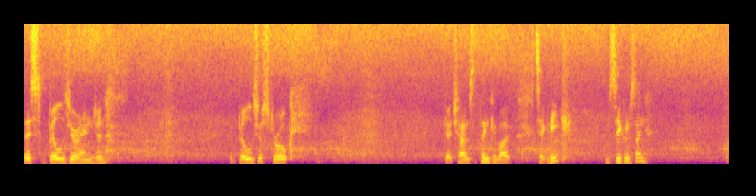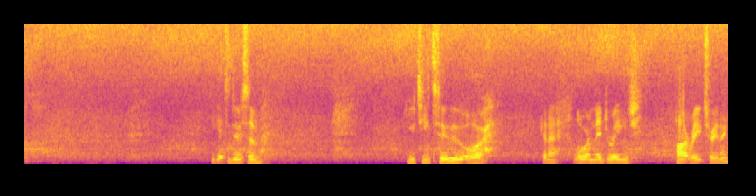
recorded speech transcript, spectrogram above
This builds your engine, it builds your stroke. Get a chance to think about technique and sequencing. You get to do some UT2 or kind of lower mid range heart rate training,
